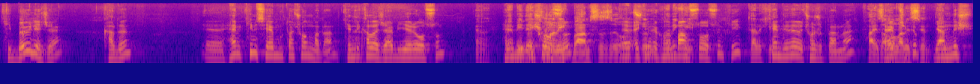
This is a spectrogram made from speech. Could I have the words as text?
Ki böylece kadın e, hem kimseye muhtaç olmadan kendi kalacağı bir yeri olsun. Evet. Hem bir, bir de ekonomik olsun. bağımsızlığı olsun. Evet, ekonomik Tabii ki. bağımsız olsun ki, Tabii ki. kendine ve çocuklarına Faydalı olabilsin, çıkıp tabii. yanlış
